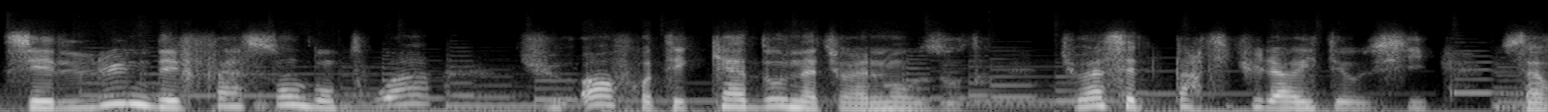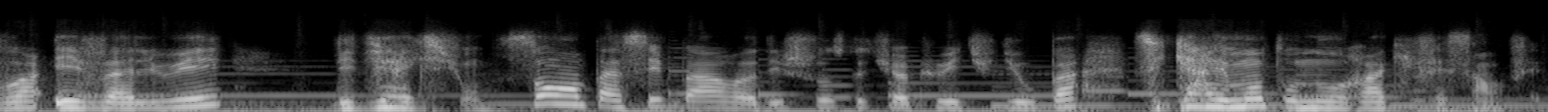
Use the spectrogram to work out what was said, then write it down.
C'est l'une des façons dont toi, tu offres tes cadeaux naturellement aux autres. Tu as cette particularité aussi, de savoir évaluer les directions, sans passer par euh, des choses que tu as pu étudier ou pas. C'est carrément ton aura qui fait ça, en fait.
